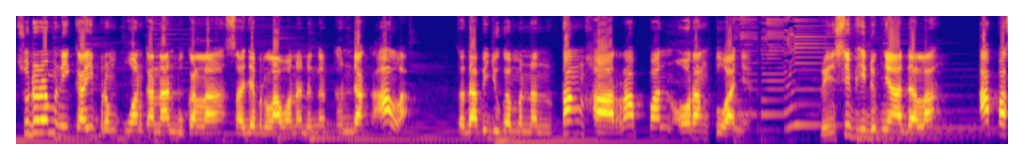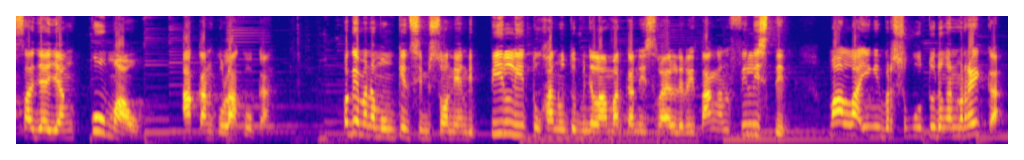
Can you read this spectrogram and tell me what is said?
Saudara menikahi perempuan kanan bukanlah saja berlawanan dengan kehendak Allah, tetapi juga menentang harapan orang tuanya. Prinsip hidupnya adalah apa saja yang ku mau akan kulakukan. Bagaimana mungkin Simpson yang dipilih Tuhan untuk menyelamatkan Israel dari tangan Filistin malah ingin bersekutu dengan mereka?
